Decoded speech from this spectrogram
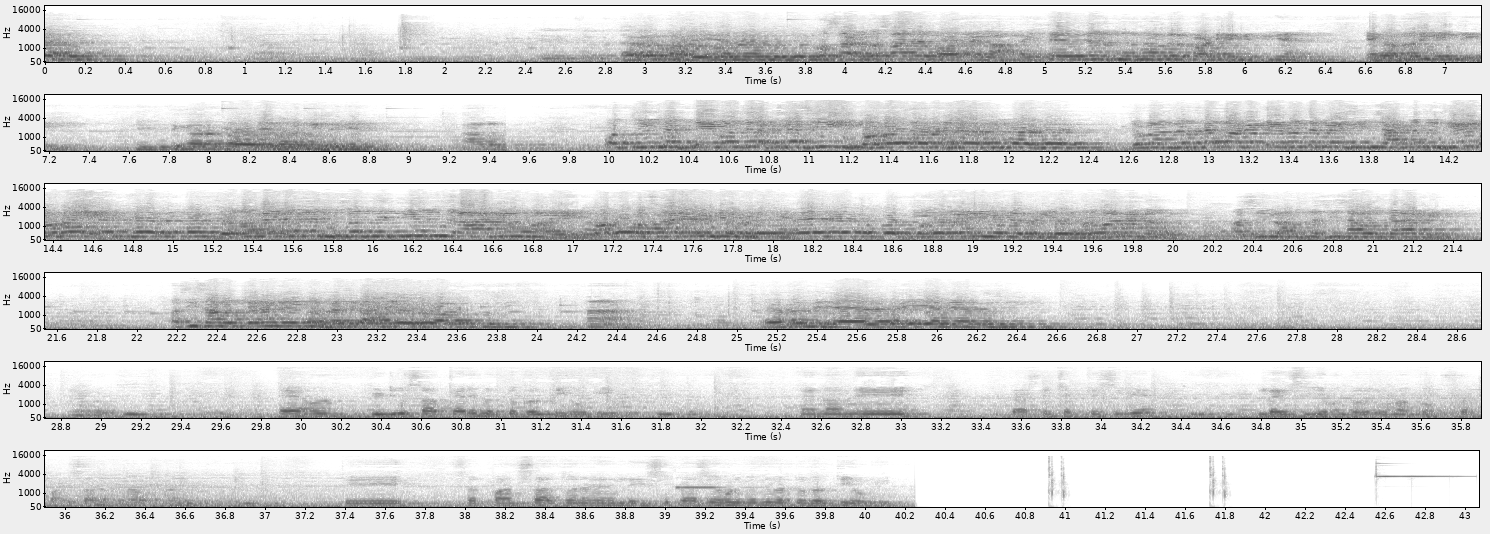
ਤੁਸੀਂ ਸਾਡੇ ਕੋਲ ਸਾਰੇ ਬੋਰਡ ਹੈਗਾ। ਇੱਥੇ ਇੰਦਰ ਫੋਨਾਂ ਤੇ ਰਿਕਾਰਡਿੰਗ ਕੀਤੀਆਂ। ਇੱਕ ਵਾਰੀ ਕੀਤੀ। ਕੀਤੀਆਂ ਤਿੰਨ ਵਾਰੀ ਰਿਕਾਰਡ ਕੀਤੀਆਂ। ਆ ਲਓ। ਉਹ ਤੁਸੀਂ ਤਾਂ ਟੇਬਲ ਤੇ ਰੱਖਿਆ ਸੀ। ਬੜਾ ਚੜਿਆ ਸੀ ਪੈਸੇ ਜਦੋਂ ਅੰਦਰ ਬੜੇ ਤੁਹਾਡੇ ਟੇਬਲ ਤੇ ਪਏ ਸੀ ਚੱਕ ਕੇ ਜੇਬ ਪਾਏ ਜਦੋਂ ਮੈਂ ਇਹਨੂੰ ਰਿਸ਼ਵਤ ਦਿੱਤੀ ਉਹਨੂੰ ਚਲਾ ਕੇ ਉਹ ਮਾਰੇ ਉਹ ਸਾਰੇ ਵੀਡੀਓ ਬਣੀ ਹੈ ਇਹਨੇ ਤੋਂ ਬੱਤੀ ਸਾਰੀ ਵੀਡੀਓ ਬਣੀ ਹੈ ਪਰਵਾਹ ਨਾ ਕਰੋ ਅਸੀਂ ਅਸੀਂ ਸਾਬਤ ਕਰਾਂਗੇ ਸਾਬਤ ਕਰਾਂਗੇ ਇਹ ਬਸ ਤਾਂ ਤਾਂ ਇਹ ਸਭ ਤੁਸੀਂ। ਹਾਂ। ਐਵੇਂ ਨਜਾਇਜ਼ ਕਰੀ ਜਾਂਦੇ ਆ ਤੁਸੀਂ। ਇਹ ਹੁਣ ਵੀਡੀਓ ਸਾਹਿਬ ਕਹਿ ਰਹੇ ਮੇਰੇ ਤੋਂ ਗਲਤੀ ਹੋ ਗਈ। ਇਹਨਾਂ ਨੇ ਪੈਸੇ ਚੱਕੇ ਸੀਗੇ ਲਈ ਸੀ ਮਤਲਬ ਉਹਨਾਂ ਤੋਂ ਸਰਪੰਚ ਸਾਹਿਬ ਤੋਂ। ਤੇ ਸਰਪੰਚ ਸਾਹਿਬ ਤੋਂ ਇਹਨਾਂ ਨੇ ਲਈ ਸੀ ਪੈਸੇ ਹੁਣ ਕਹਿੰਦੇ ਮੇਰੇ ਤੋਂ ਗਲਤੀ ਹੋ ਗਈ।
